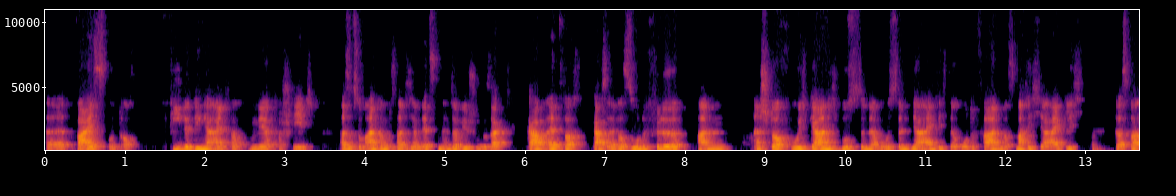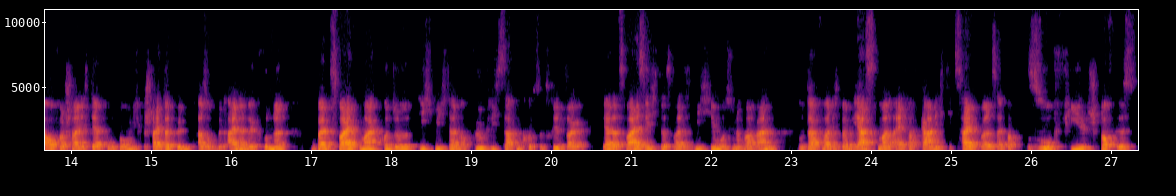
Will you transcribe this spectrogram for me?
äh, weiß und auch viele Dinge einfach mehr versteht. Also zum Anfang, das hatte ich am letzten Interview schon gesagt, gab einfach, es einfach so eine Fülle an, an Stoff, wo ich gar nicht wusste, na, wo ist denn ja eigentlich der rote Faden, was mache ich hier eigentlich? Das war auch wahrscheinlich der Punkt, warum ich gescheitert bin, also mit einer der Gründe. Und beim zweiten Mal konnte ich mich dann auf wirklich Sachen konzentrieren, sage, ja, das weiß ich, das weiß ich nicht, hier muss ich nochmal ran. Und dafür hatte ich beim ersten Mal einfach gar nicht die Zeit, weil es einfach so viel Stoff ist,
